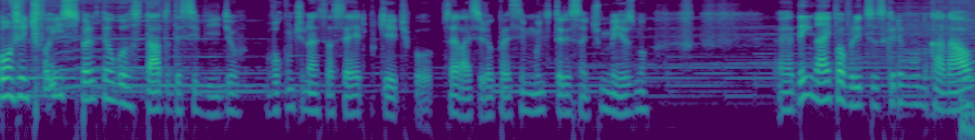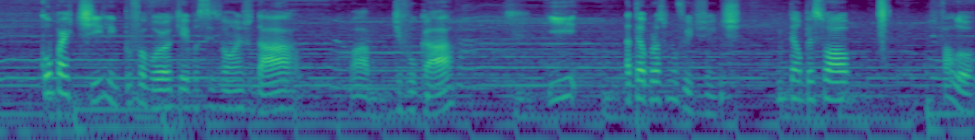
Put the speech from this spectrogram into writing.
Bom, gente, foi isso. Espero que tenham gostado desse vídeo. vou continuar essa série, porque, tipo, sei lá, esse jogo parece muito interessante mesmo. É, deem like, favorito, se inscrevam no canal. Compartilhem, por favor, que aí vocês vão ajudar a divulgar. E até o próximo vídeo, gente. Então, pessoal, falou.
